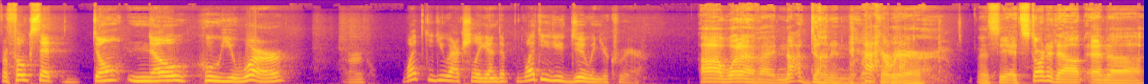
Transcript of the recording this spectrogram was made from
For folks that don't know who you were, or what did you actually end up? What did you do in your career? Uh, what have I not done in my career? Let's see. It started out and uh,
